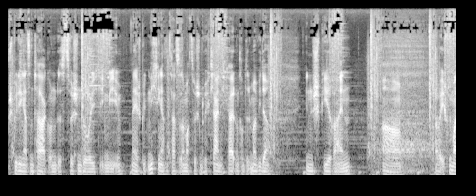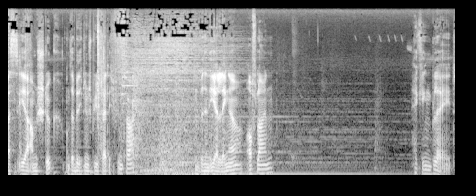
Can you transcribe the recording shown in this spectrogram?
spielt den ganzen Tag und ist zwischendurch irgendwie, naja, spielt nicht den ganzen Tag, sondern macht zwischendurch Kleinigkeiten und kommt dann immer wieder in ein Spiel rein. Äh, aber ich spiele meistens eher am Stück und dann bin ich mit dem Spiel fertig für den Tag. Und bin dann eher länger offline. Hacking Blade.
